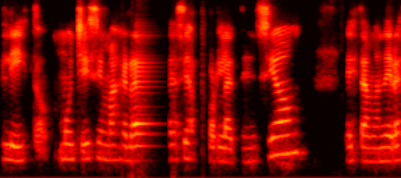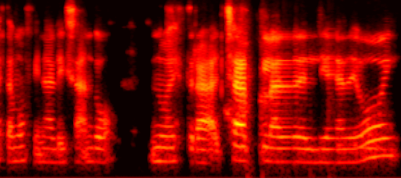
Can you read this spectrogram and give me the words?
Listo. Muchísimas gracias por la atención. De esta manera estamos finalizando nuestra charla del día de hoy.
